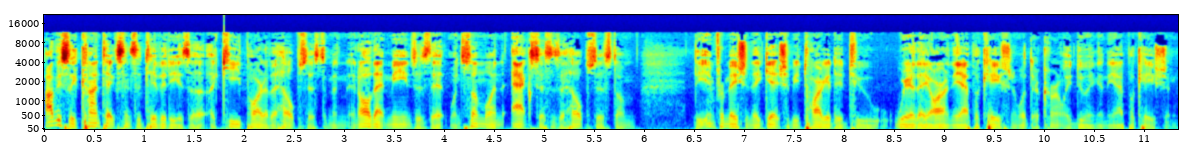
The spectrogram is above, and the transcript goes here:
Obviously, context sensitivity is a, a key part of a help system, and, and all that means is that when someone accesses a help system, the information they get should be targeted to where they are in the application and what they're currently doing in the application.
